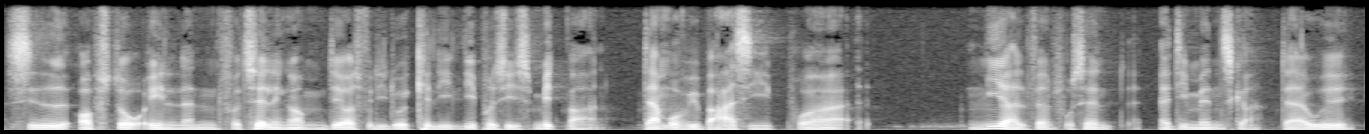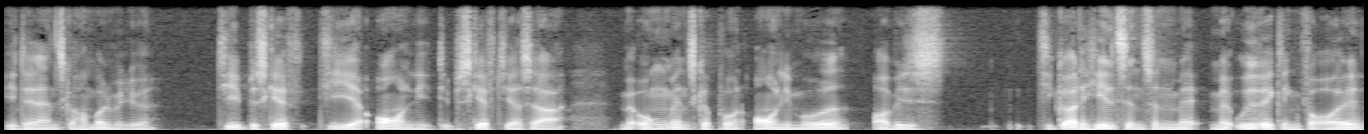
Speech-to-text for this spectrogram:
side opstå en eller anden fortælling om, det er også fordi, du ikke kan lide lige præcis mit barn. Der må vi bare sige, prøv at høre, 99% af de mennesker, der er ude i det danske håndboldmiljø, de er, beskæft, de er ordentlige, de beskæftiger sig med unge mennesker på en ordentlig måde, og hvis de gør det hele tiden sådan med, med udvikling for øje,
